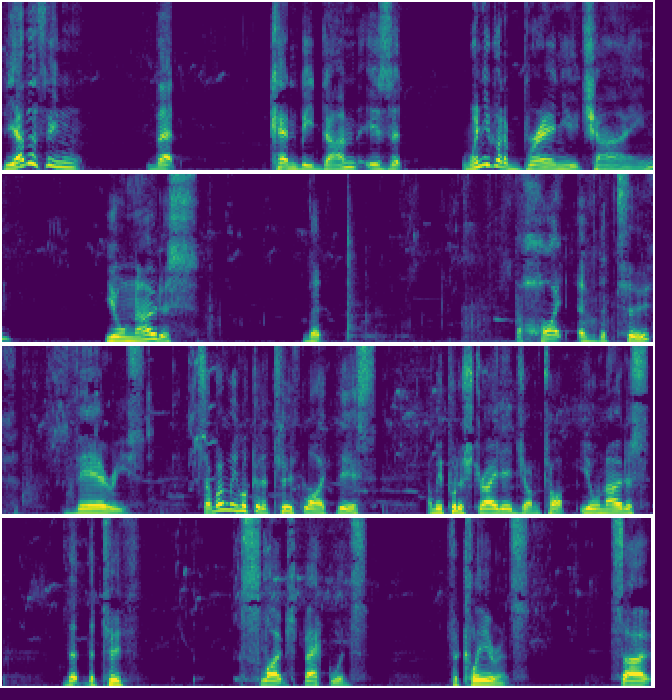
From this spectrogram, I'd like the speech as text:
The other thing that can be done is that when you've got a brand new chain, you'll notice that the height of the tooth varies. So when we look at a tooth like this and we put a straight edge on top, you'll notice that the tooth slopes backwards for clearance. So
